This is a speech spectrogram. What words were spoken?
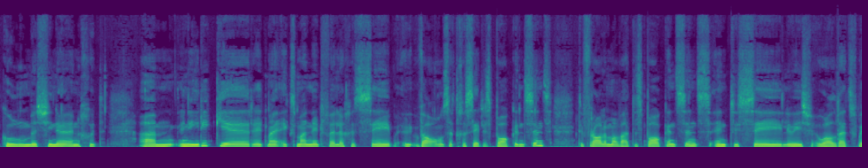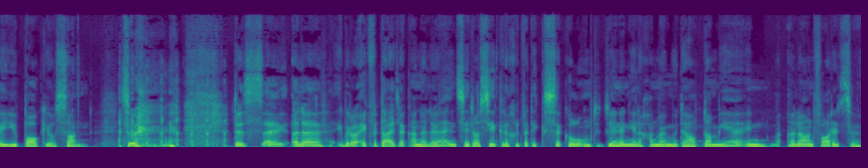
koel cool en goed. Ehm um, en hierdie keer het my eksman net vir hulle gesê, wel ons het gesê dis Parkinson's. Toe vra hulle maar wat is Parkinson's en toe sê Louise, well that's where you park your son. So dis uh, hulle ek bedoel ek verduidelik aan hulle en sê daar seker goed wat ek sukkel om te doen en julle gaan my moet help daarmee en hulle aanvaar dit so.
